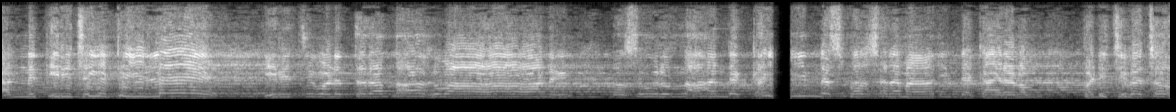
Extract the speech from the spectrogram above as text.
കണ്ണ് തിരിച്ചു കിട്ടിയില്ലേ? തിരിച്ചു കൊടുത്തത് അള്ളാഹുവാണ്. റസൂലുള്ളാന്റെ കയ്യിന്റെ സ്പർശനമാതിന്റെ കാരണം പഠിച്ചു വെച്ചോ.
